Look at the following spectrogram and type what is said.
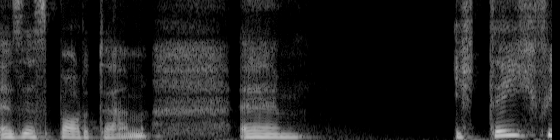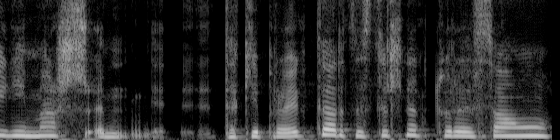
ze sportem. I w tej chwili masz takie projekty artystyczne, które są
